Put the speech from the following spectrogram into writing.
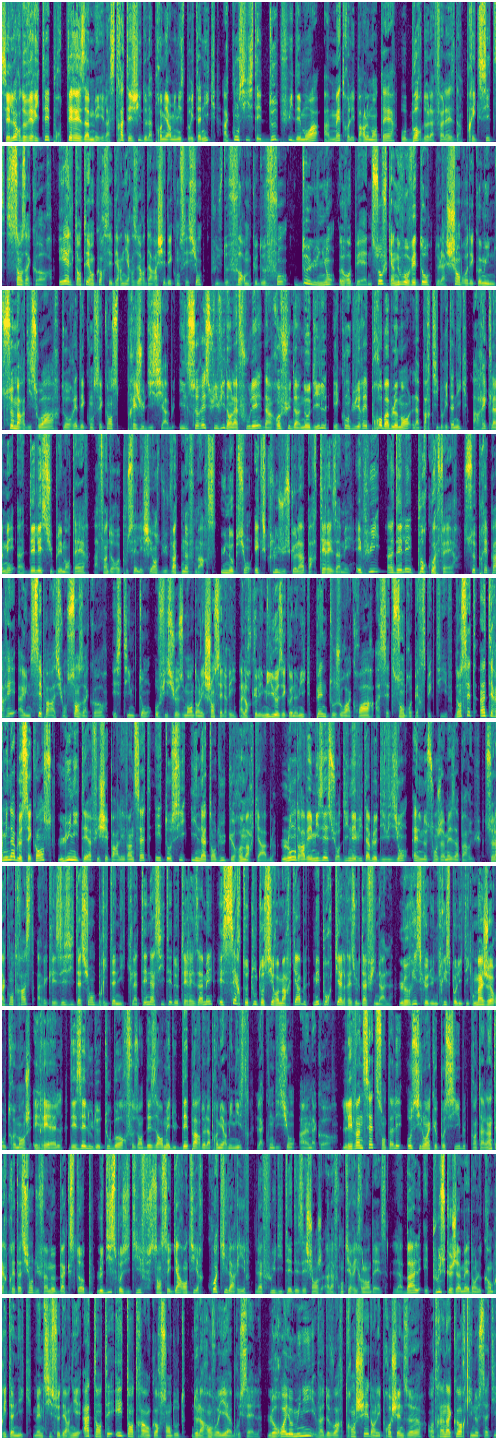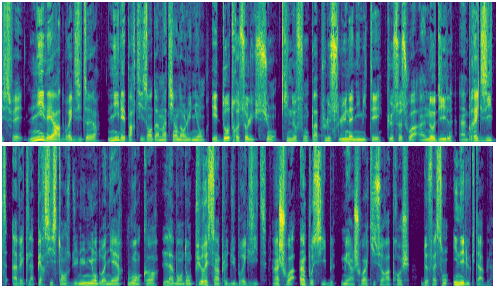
C'est l'heure de vérité pour Theresa May. La stratégie de la première ministre britannique a consisté depuis des mois à mettre les parlementaires au bord de la falaise d'un Brexit sans accord. Et elle tentait encore ces dernières heures d'arracher des concessions, plus de forme que de fond, de l'Union européenne. Sauf qu'un nouveau veto de la Chambre des communes ce mardi soir aurait des conséquences préjudiciables. Il serait suivi dans la foulée d'un refus d'un no deal et conduirait probablement la partie britannique à réclamer un délai supplémentaire afin de repousser l'échéance du 29 mars, une option exclue jusque-là par Theresa May. Et puis, un délai pour quoi faire? Se préparer à une séparation sans accord, estime-t-on officieusement dans les chancelleries, alors que les milieux économiques peinent toujours à croire à cette sombre perspective. Dans cette interminable séquence, l'unité affichée par les 27 est aussi inattendue que remarquable. Londres avait misé sur d'inévitables divisions, elles ne sont jamais apparues. Cela contraste avec les hésitations britanniques. La ténacité de Theresa May est certes tout aussi remarquable, mais pour quel résultat final? Le risque d'une crise politique majeur outre-Manche est réel, des élus de tous bords faisant désormais du départ de la Première ministre la condition à un accord. Les 27 sont allés aussi loin que possible quant à l'interprétation du fameux backstop, le dispositif censé garantir, quoi qu'il arrive, la fluidité des échanges à la frontière irlandaise. La balle est plus que jamais dans le camp britannique, même si ce dernier a tenté et tentera encore sans doute de la renvoyer à Bruxelles. Le Royaume-Uni va devoir trancher dans les prochaines heures entre un accord qui ne satisfait ni les hard Brexiters, ni les partisans d'un maintien dans l'Union, et d'autres solutions qui ne font pas plus l'unanimité, que ce soit un no deal, un Brexit avec la persistance d'une union douanière ou encore l'abandon pur et simple du Brexit. Un choix impossible, mais un choix qui se rapproche de façon inéluctable.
